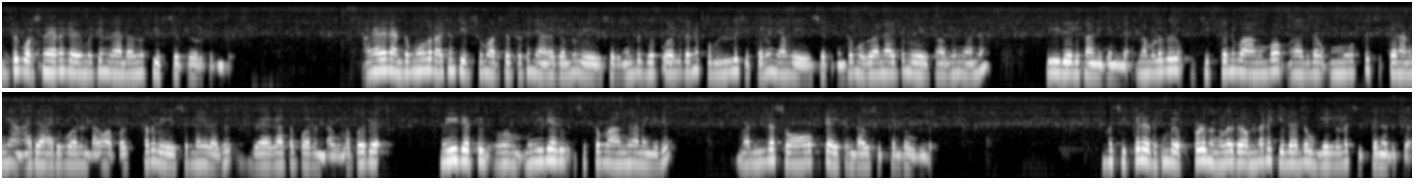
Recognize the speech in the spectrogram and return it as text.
ഇട്ട് കുറച്ച് നേരം കഴിയുമ്പോഴേക്കും ഞാനൊന്ന് തിരിച്ചിട്ട് കൊടുത്തിട്ടുണ്ട് അങ്ങനെ രണ്ട് മൂന്ന് പ്രാവശ്യം തിരിച്ചു മറിച്ചിട്ടിട്ട് ഞാനിതൊന്ന് വേവിച്ചെടുക്കുന്നുണ്ട്. ഇതുപോലെ തന്നെ ഫുള്ള് ചിക്കനും ഞാൻ വേവിച്ചെടുക്കുന്നുണ്ട്. മുഴുവനായിട്ടും വേവിക്കണമെന്ന് ഞാൻ വീഡിയോയിൽ കാണിക്കുന്നില്ല. നമ്മളിത് ചിക്കൻ വാങ്ങുമ്പോൾ നല്ല മൂത്ത ചിക്കൻ ആണെങ്കിൽ ആര് ആര് പോലെ ഉണ്ടാകും അപ്പോൾ എത്ര വേവിച്ചിട്ടുണ്ടെങ്കിൽ അത് വേകാത്ത പോലെ ഉണ്ടാവുള്ളൂ. അപ്പോൾ ഒരു മീഡിയത്തിൽ മീഡിയം ഒരു ചിക്കൻ വാങ്ങുകയാണെങ്കിൽ നല്ല സോഫ്റ്റ് ആയിട്ടുണ്ടാവും ചിക്കന്റെ ഉള്ളിൽ അപ്പോൾ ചിക്കൻ എടുക്കുമ്പോൾ എപ്പോഴും നിങ്ങൾ ഒരു ഒന്നര കിലോന്റെ ഉള്ളിലുള്ള ചിക്കൻ എടുക്കുക.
